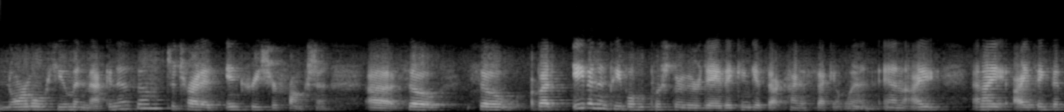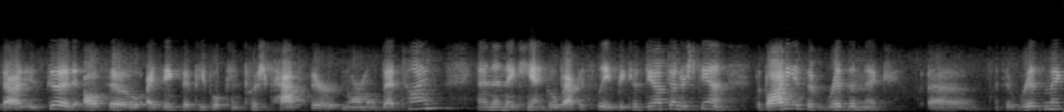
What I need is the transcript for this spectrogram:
normal human mechanisms to try to increase your function. Uh, so so but even in people who push through their day, they can get that kind of second wind. And I and I, I think that that is good. Also, I think that people can push past their normal bedtime and then they can't go back to sleep because you have to understand the body is a rhythmic, uh, it's a rhythmic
